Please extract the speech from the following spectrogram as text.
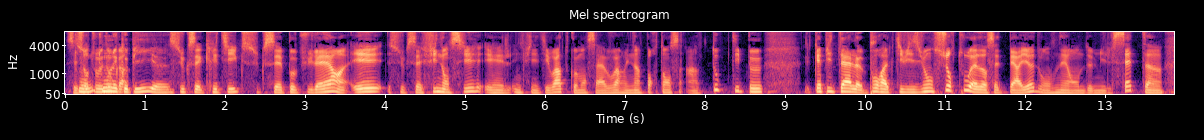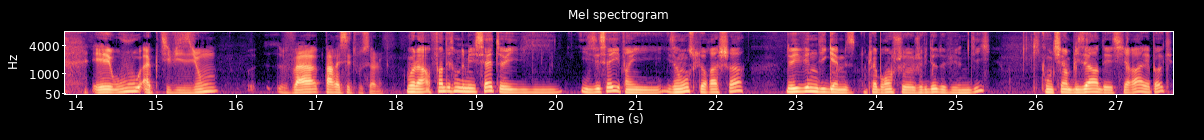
C'est surtout tout le monde les donc, copie. euh. Succès critique, succès populaire et succès financier. Et Infinity Ward commence à avoir une importance un tout petit peu capitale pour Activision, surtout dans cette période où on est en 2007 hein, et où Activision va pas rester tout seul. Voilà, fin décembre 2007, euh, ils, essayent, enfin ils, annoncent le rachat de Vivendi Games, donc la branche euh, jeux vidéo de Vivendi, qui contient Blizzard et Sierra à l'époque.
